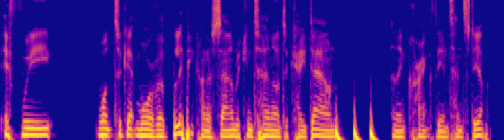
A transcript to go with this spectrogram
If we want to get more of a blippy kind of sound, we can turn our decay down and then crank the intensity up.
